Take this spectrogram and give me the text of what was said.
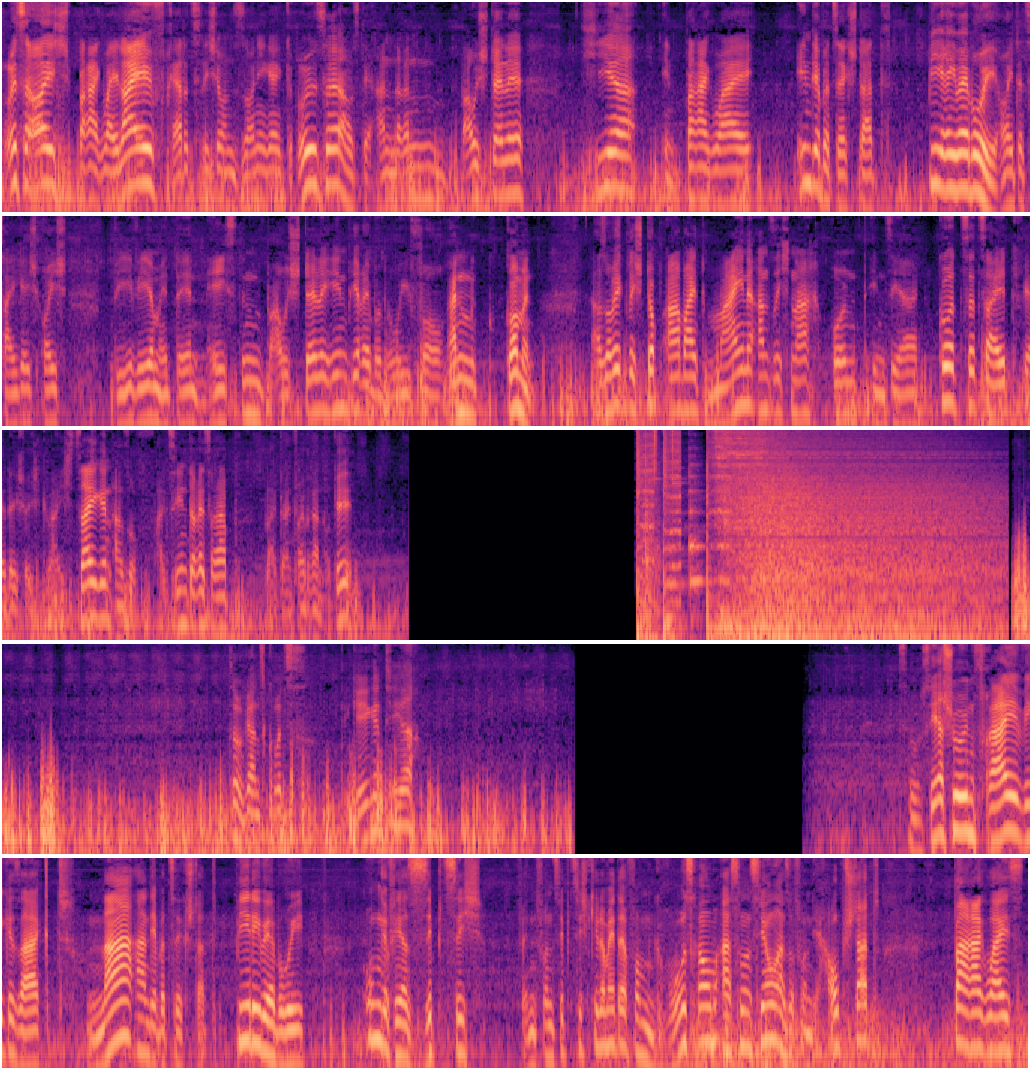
grüße euch, Paraguay Live, herzliche und sonnige Grüße aus der anderen Baustelle hier in Paraguay in der Bezirksstadt Piribebuy. Heute zeige ich euch, wie wir mit der nächsten Baustelle in Piribebuy vorankommen. Also wirklich Top-Arbeit meiner Ansicht nach und in sehr kurzer Zeit werde ich euch gleich zeigen. Also falls ihr Interesse habt, bleibt einfach dran, okay? So, ganz kurz die Gegend hier. So, sehr schön frei, wie gesagt, nah an der Bezirksstadt Piribebrui, ungefähr 70, 75 Kilometer vom Großraum Asunción, also von der Hauptstadt Paraguays,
